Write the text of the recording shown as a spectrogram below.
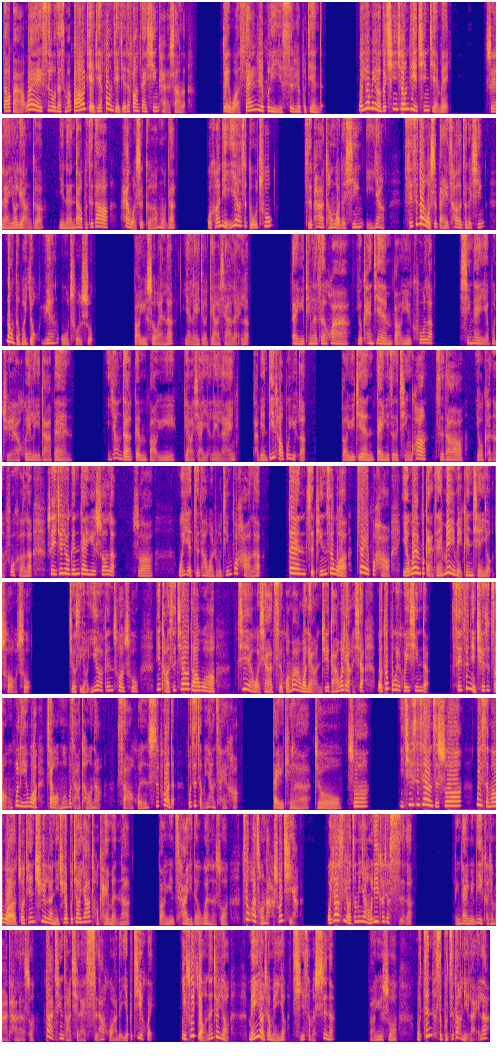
倒把外四路的什么宝姐姐、凤姐姐的放在心坎上了，对我三日不理，四日不见的。我又没有个亲兄弟、亲姐妹。虽然有两个，你难道不知道和我是隔母的？我和你一样是独出，只怕同我的心一样。谁知道我是白操了这个心，弄得我有冤无处诉。宝玉说完了，眼泪就掉下来了。黛玉听了这话，又看见宝玉哭了，心内也不觉灰了一大半，一样的跟宝玉掉下眼泪来，她便低头不语了。宝玉见黛玉这个情况，知道。有可能复合了，所以就又跟黛玉说了：“说我也知道我如今不好了，但只凭着我再不好，也万不敢在妹妹跟前有错处。就是有一二分错处，你倒是教导我，借我下次或骂我两句，打我两下，我都不会灰心的。谁知你却是总不理我，叫我摸不着头脑，扫魂失魄的，不知怎么样才好。”黛玉听了就说：“你既是这样子说。”为什么我昨天去了，你却不叫丫头开门呢？宝玉诧异的问了，说：“这话从哪说起呀？我要是有这么样，我立刻就死了。”林黛玉立刻就骂他了，说：“大清早起来死啊活啊的，也不忌讳。你说有呢就有，没有就没有，起什么事呢？”宝玉说：“我真的是不知道你来了，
